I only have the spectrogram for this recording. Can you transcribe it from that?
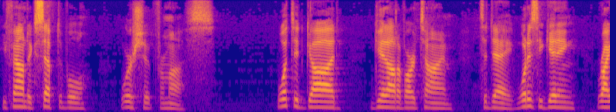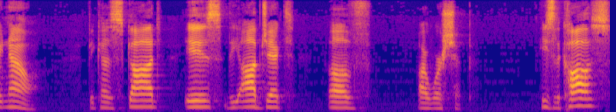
he found acceptable worship from us. What did God get out of our time today? What is he getting right now? Because God is the object of our worship. He's the cause,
